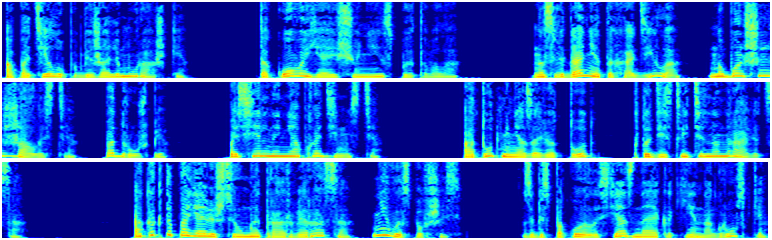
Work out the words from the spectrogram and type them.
а по телу побежали мурашки. Такого я еще не испытывала. На свидание-то ходила, но больше из жалости, по дружбе, по сильной необходимости. А тут меня зовет тот, кто действительно нравится. «А как ты появишься у мэтра Арвераса, не выспавшись?» Забеспокоилась я, зная, какие нагрузки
